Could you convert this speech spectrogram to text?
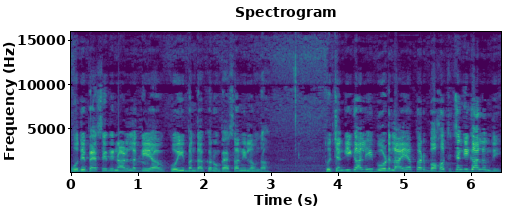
ਉਹਦੇ ਪੈਸੇ ਦੇ ਨਾਲ ਲੱਗੇ ਆ, ਕੋਈ ਬੰਦਾ ਘਰੋਂ ਪੈਸਾ ਨਹੀਂ ਲਾਉਂਦਾ। ਤੋ ਚੰਗੀ ਗੱਲ ਹੀ ਬੋਰਡ ਲਾਏ ਆ, ਪਰ ਬਹੁਤ ਚੰਗੀ ਗੱਲ ਹੁੰਦੀ।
